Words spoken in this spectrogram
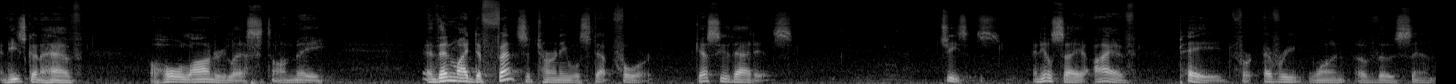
and he's going to have a whole laundry list on me. And then my defense attorney will step forward. Guess who that is? Jesus. And he'll say, I have paid for every one of those sins.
